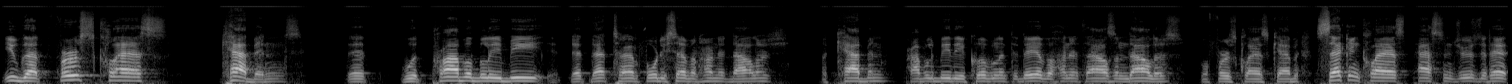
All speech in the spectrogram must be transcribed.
You've got first class cabins that would probably be, at that time, $4,700 a cabin, probably be the equivalent today of $100,000 for first class cabin, second class passengers that had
